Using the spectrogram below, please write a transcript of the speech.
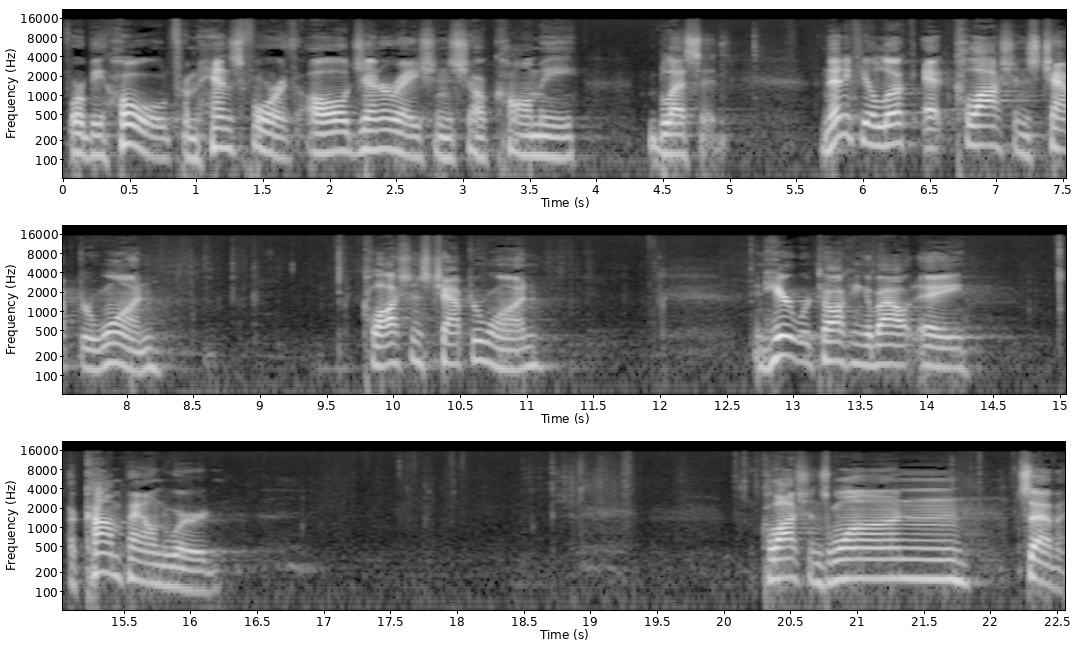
For behold, from henceforth all generations shall call me blessed. And then if you look at Colossians chapter 1, Colossians chapter 1, and here we're talking about a, a compound word. Colossians 1 7.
